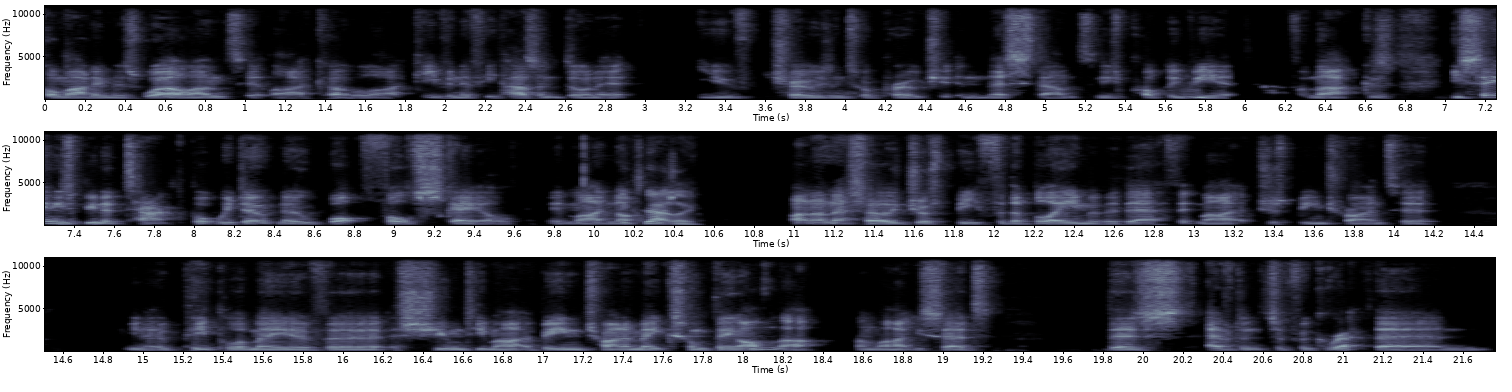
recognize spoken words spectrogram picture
come at him as well, hasn't it? Like, oh, like even if he hasn't done it, you've chosen to approach it in this stance, and he's probably mm. been attacked from that because he's saying he's been attacked, but we don't know what full scale. It might not exactly might not necessarily just be for the blame of a death. It might have just been trying to, you know, people may have uh, assumed he might have been trying to make something on that. And like you said, there's evidence of regret there and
